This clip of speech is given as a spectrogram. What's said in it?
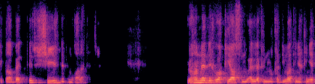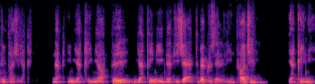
hitabettir, şiirdir, muhalatedir. Burhan nedir? Huve kıyasun müellefin mukaddimatin yakiniyetin tacil yakin. Yakin, yakiniyatı, yakini netice etmek üzereliğin tacil, yakini,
